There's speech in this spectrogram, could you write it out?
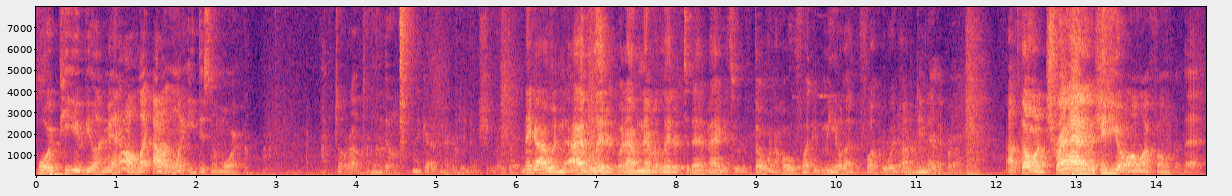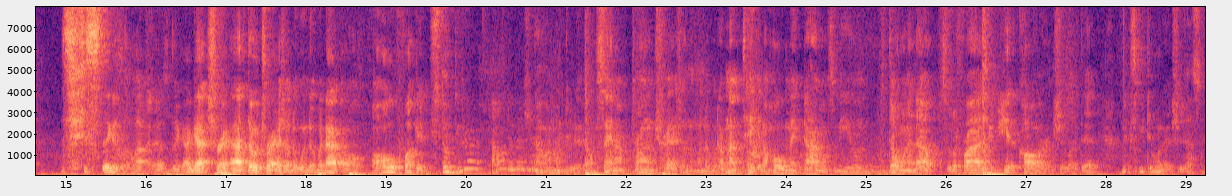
Boy P would be like, man, I don't like. I don't want to eat this no more. It out the window. Nigga, I've never did no shit like that. Nigga, I wouldn't. I've littered, but I've never littered to that magnitude of throwing a whole fucking meal out the fucking window. I I've did never. that, bro. I'm throwing trash. I have a video on my phone of that. this nigga's a lot. That's nigga. I got trash. I throw trash out the window, but not a, whole- a whole fucking. You still do that? I don't do that shit. No, I don't do that. I'm saying I'm throwing trash on the window, but I'm not taking a whole McDonald's meal and throwing it out so the fries can hit a car and shit like that. Niggas be doing that shit. That's some.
